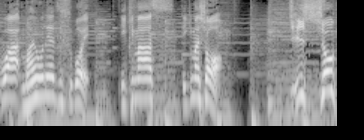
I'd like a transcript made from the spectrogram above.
うわ、マヨネーズすごい。いきます。いきましょう。実食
